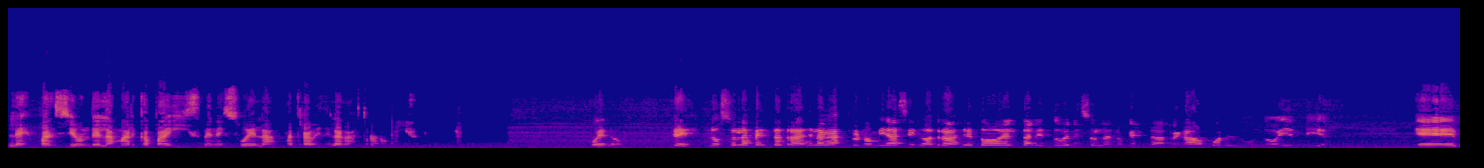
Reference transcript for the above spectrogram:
la expansión de la marca país Venezuela a través de la gastronomía? Bueno, no solamente a través de la gastronomía, sino a través de todo el talento venezolano que está regado por el mundo hoy en día. Em,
